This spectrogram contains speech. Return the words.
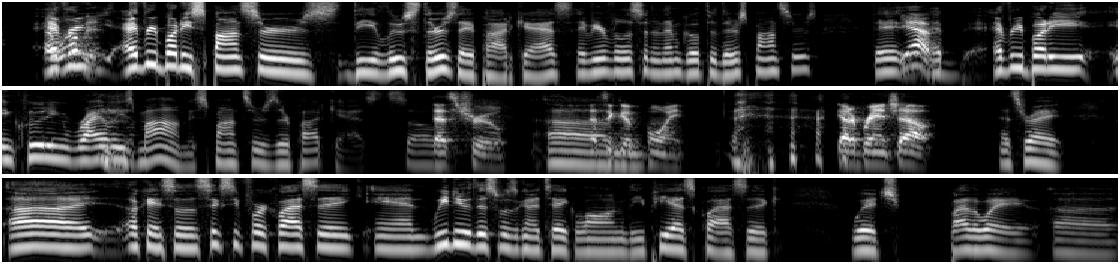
every everybody sponsors the Loose Thursday podcast. Have you ever listened to them go through their sponsors? They Yeah. Everybody, including Riley's mom, sponsors their podcast. So That's true. That's a good um, point. Got to branch out. That's right. Uh, okay, so the 64 Classic, and we knew this was going to take long. The PS Classic, which, by the way, uh,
